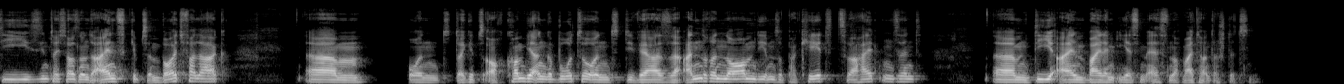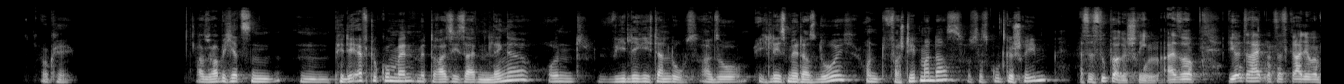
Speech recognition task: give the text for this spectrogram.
die 37001 gibt's im Beuth Verlag. Ähm, und da gibt's auch Kombi-Angebote und diverse andere Normen, die im so Paket zu erhalten sind, ähm, die einen bei dem ISMS noch weiter unterstützen. Okay. Also habe ich jetzt ein, ein PDF-Dokument mit 30 Seiten Länge und wie lege ich dann los? Also ich lese mir das durch und versteht man das? Ist das gut geschrieben? Das ist super geschrieben. Also wir unterhalten uns jetzt gerade über,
